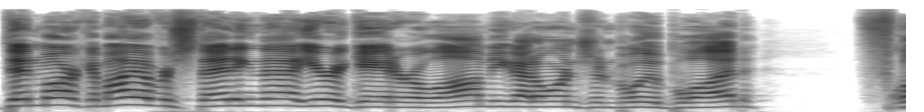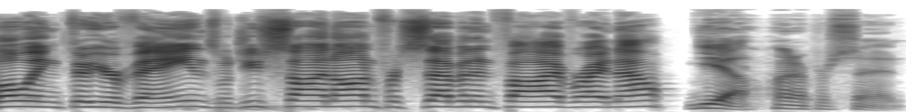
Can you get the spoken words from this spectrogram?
Denmark, am I overstating that? You're a Gator alum. You got orange and blue blood flowing through your veins. Would you sign on for seven and five right now? Yeah, hundred percent.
